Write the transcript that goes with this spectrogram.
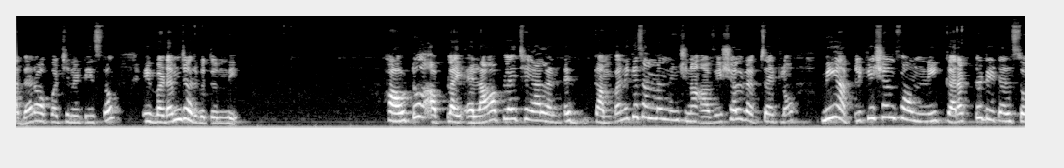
other ఆపర్చునిటీస్తో ఇవ్వడం జరుగుతుంది. హౌ టు అప్లై ఎలా అప్లై చేయాలంటే కంపెనీకి సంబంధించిన అఫీషియల్ వెబ్సైట్లో మీ అప్లికేషన్ ఫామ్ని కరెక్ట్ డీటెయిల్స్తో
